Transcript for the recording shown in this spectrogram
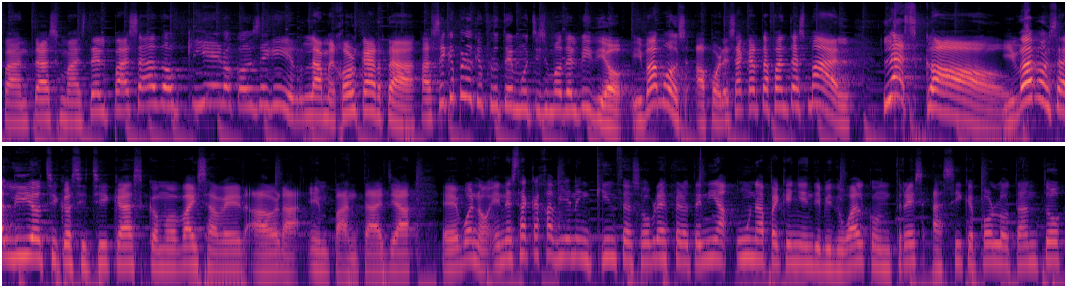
fantasmas del pasado, quiero conseguir la mejor carta. Así que espero que disfruten muchísimo del vídeo. Y vamos a por esa carta fantasmal. ¡Let's go! Y vamos al lío chicos y chicas, como vais a ver ahora en pantalla eh, Bueno, en esta caja vienen 15 sobres, pero tenía una pequeña individual con 3 Así que por lo tanto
